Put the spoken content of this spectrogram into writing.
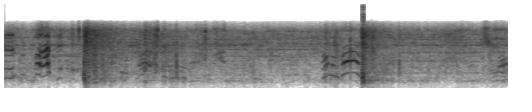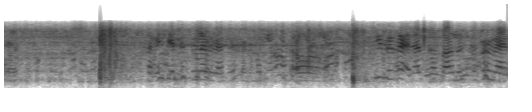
the spot. Oh my god! También sientes tú la vibración. Oh. Jesus bebé, that's the sound of Superman.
